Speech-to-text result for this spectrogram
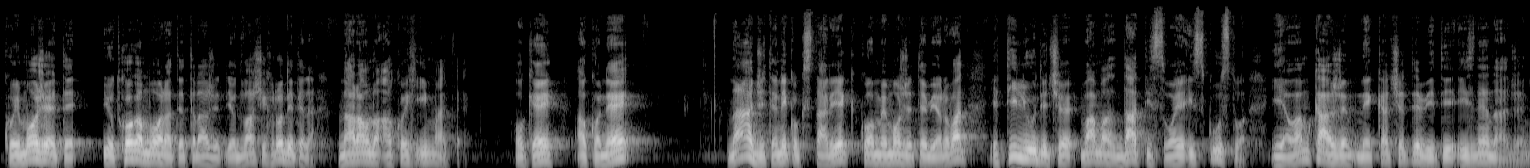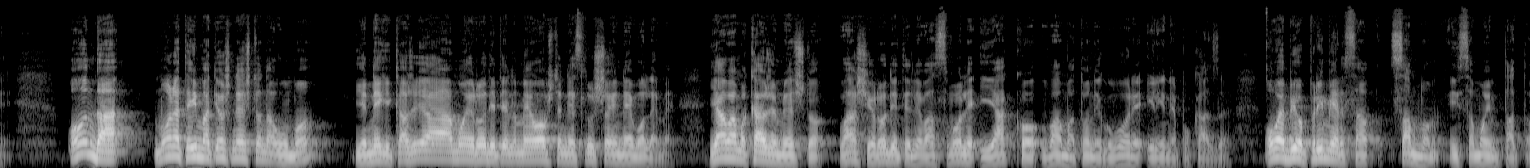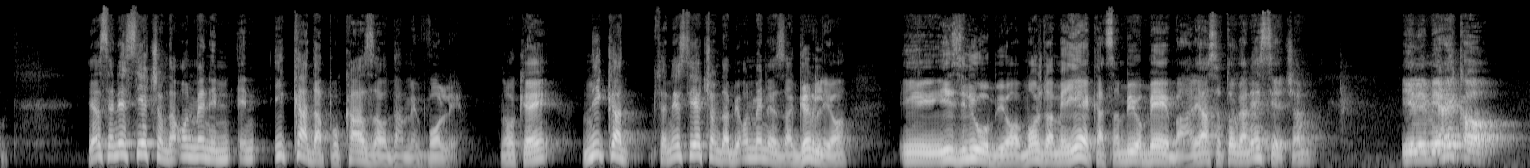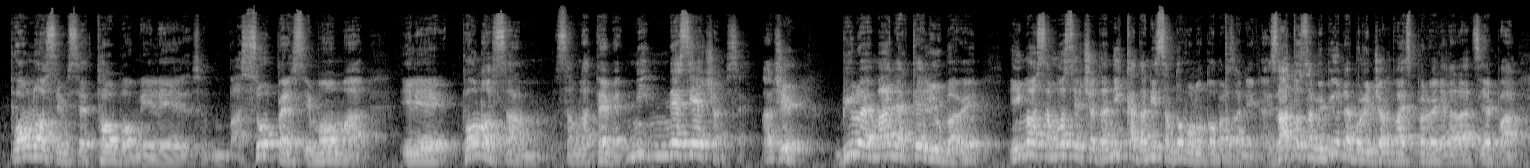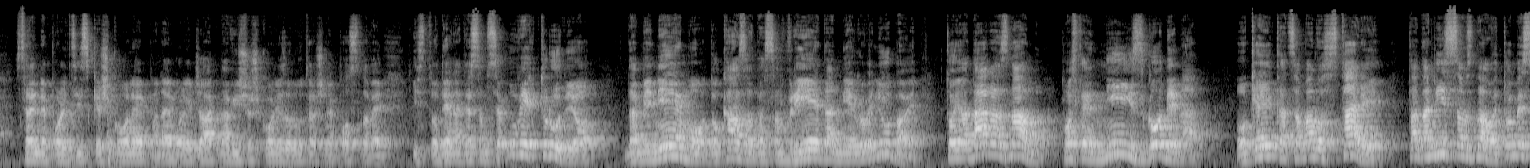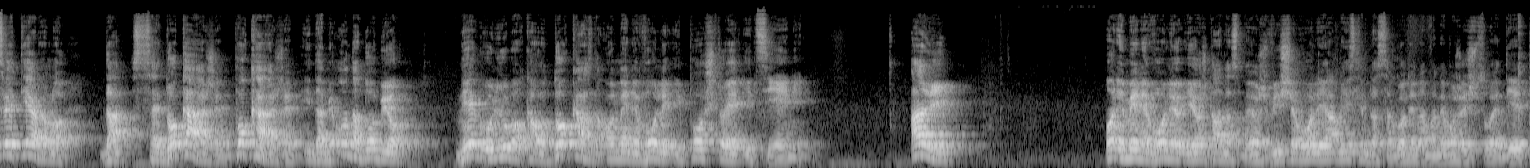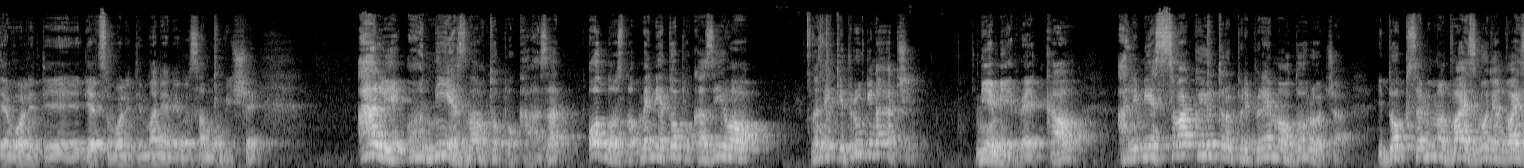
koji možete i od koga morate tražiti, od vaših roditelja. Naravno, ako ih imate. Ok? Ako ne, Nađite nekog starijeg kome možete vjerovati, jer ti ljudi će vama dati svoje iskustvo. I ja vam kažem, neka ćete biti iznenađeni. Onda morate imati još nešto na umu, jer neki kaže, ja, moji roditelji me uopšte ne slušaju i ne vole me. Ja vama kažem nešto, vaši roditelji vas vole iako vama to ne govore ili ne pokazuju. Ovo je bio primjer sa, sa mnom i sa mojim tatom. Ja se ne sjećam da on meni ikada pokazao da me voli. ok? Nikad se ne sjećam da bi on mene zagrlio i izljubio. Možda me je kad sam bio beba, ali ja se toga ne sjećam. Ili mi je rekao, ponosim se tobom, ili super si moma, ili ponosan sam na tebe. ne sjećam se. Znači, bilo je manjak te ljubavi. Imao sam osjećaj da nikada nisam dovoljno dobar za njega. Zato sam i bio najbolji džak 21. generacije, pa srednje policijske škole, pa najbolji džak na više školi za unutrašnje poslove i studenta. sam se uvijek trudio da bi njemu dokazao da sam vrijedan njegove ljubavi. To ja danas znam, poslije niz godina, ok, kad sam malo stariji, tada nisam znao i to me sve tjeralo da se dokažem, pokažem i da bi onda dobio njegovu ljubav kao dokaz da on mene voli i poštuje i cijeni. Ali, on je mene volio i još danas me još više voli. Ja mislim da sa godinama ne možeš svoje dijete voliti, djecu voliti manje nego samo više. Ali on nije znao to pokazati, odnosno meni je to pokazivao na neki drugi način. Nije mi rekao, ali mi je svako jutro pripremao doručak. I dok sam imao 20 godina, 25,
